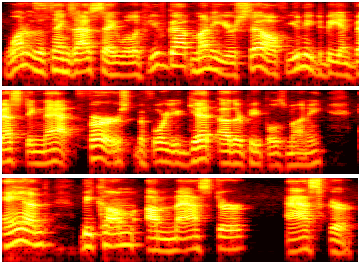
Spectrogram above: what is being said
one of the things I say, well, if you've got money yourself, you need to be investing that first before you get other people's money and become a master asker.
